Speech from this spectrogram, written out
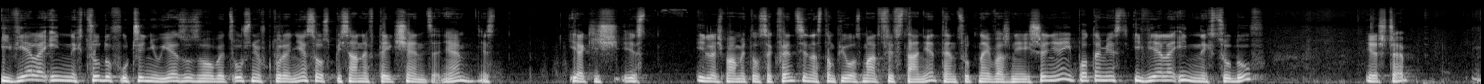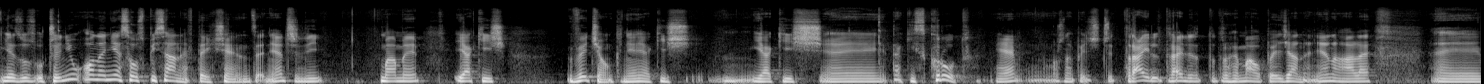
I wiele innych cudów uczynił Jezus wobec uczniów, które nie są spisane w tej księdze, nie? Jest jakiś, jest ileś mamy tą sekwencję, nastąpiło zmartwychwstanie, ten cud najważniejszy, nie? I potem jest i wiele innych cudów jeszcze Jezus uczynił, one nie są spisane w tej księdze, nie? Czyli mamy jakiś wyciąg, nie? Jakiś, jakiś e, taki skrót, nie? Można powiedzieć, czy trailer, trailer to trochę mało powiedziane, nie? No ale e,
